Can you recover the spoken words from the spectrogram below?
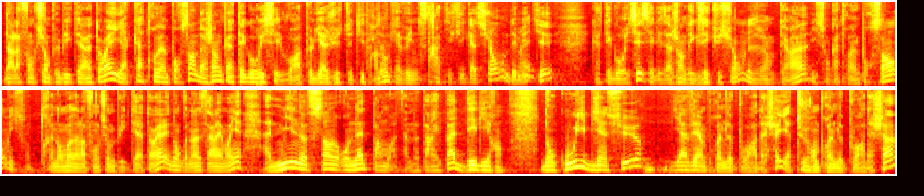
dans la fonction publique territoriale, il y a 80% d'agents de catégorie C. Vous vous rappeliez à juste titre, qu'il y avait une stratification des métiers. Catégorie C, c'est les agents d'exécution, les agents de terrain. Ils sont 80%, ils sont très nombreux dans la fonction publique territoriale, et donc on a un salaire moyen à 1900 euros net par mois. Ça ne me paraît pas délirant. Donc oui, bien sûr, il y avait un problème de pouvoir d'achat, il y a toujours un problème de pouvoir d'achat.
